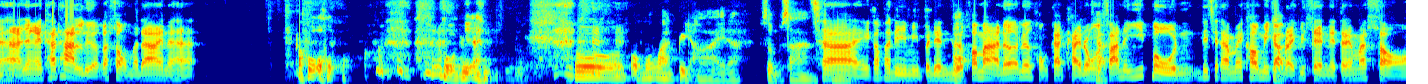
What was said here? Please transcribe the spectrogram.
นะฮะยังไงถ้าทานเหลือก็ส่งมาได้นะฮะโอ้โหพี่อันโอ้เมื่อวานปิดไฮนะสมสร้าง ใช่ ก็พอดีมีประเด็นบวกเข้ามาเนอะเรื่องของการขายโรงไฟฟ้าในญี่ปุ่นที่จะทำให้เขามีกำไรพิเศษในไตรมาสสอง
